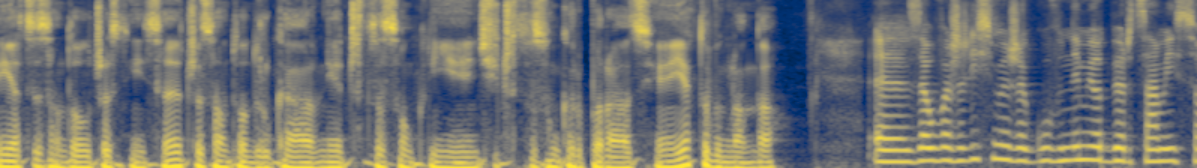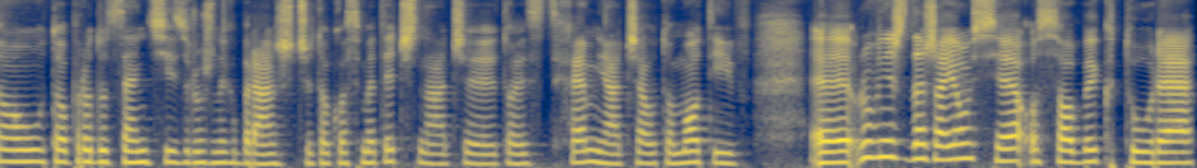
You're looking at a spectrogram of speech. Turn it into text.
jacy są to uczestnicy? Czy są to drukarnie, czy to są klienci, czy to są korporacje? Jak to wygląda? E, zauważyliśmy, że głównymi odbiorcami są to producenci z różnych branż, czy to kosmetyczna, czy to jest chemia, czy automotive. E, również zdarzają się osoby, które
